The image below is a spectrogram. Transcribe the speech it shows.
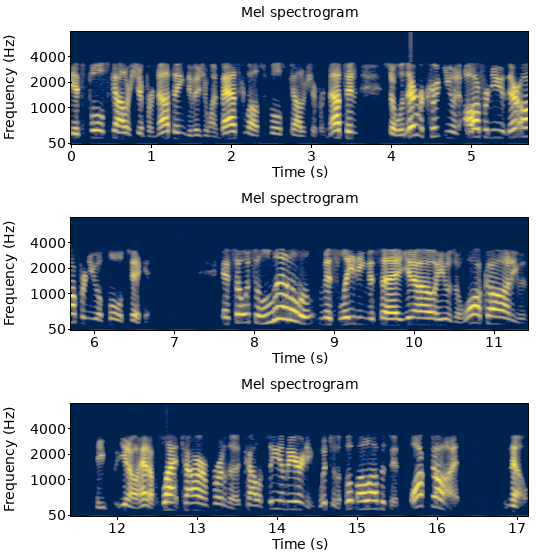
it's full scholarship or nothing. Division One basketball is full scholarship or nothing. So when they're recruiting you and offering you, they're offering you a full ticket. And so it's a little misleading to say, you know, he was a walk on, he was he you know, had a flat tire in front of the Coliseum here and he went to the football office and walked on. No.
